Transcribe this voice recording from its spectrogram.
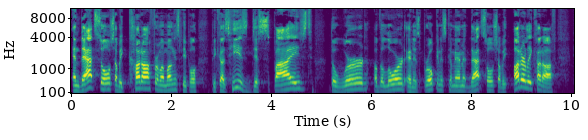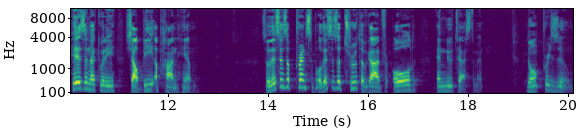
And that soul shall be cut off from among his people, because he has despised the word of the Lord and has broken his commandment. That soul shall be utterly cut off. His iniquity shall be upon him. So, this is a principle, this is a truth of God for Old and New Testament. Don't presume.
